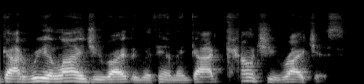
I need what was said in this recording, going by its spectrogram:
God realigns you rightly with him, and God counts you righteous.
